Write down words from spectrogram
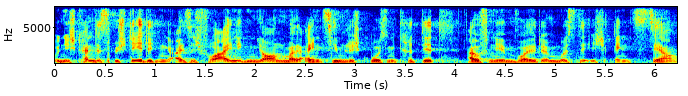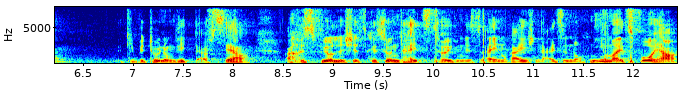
Und ich kann das bestätigen. Als ich vor einigen Jahren mal einen ziemlich großen Kredit aufnehmen wollte, musste ich ein sehr, die Betonung liegt auf sehr ausführliches Gesundheitszeugnis einreichen. Also noch niemals vorher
